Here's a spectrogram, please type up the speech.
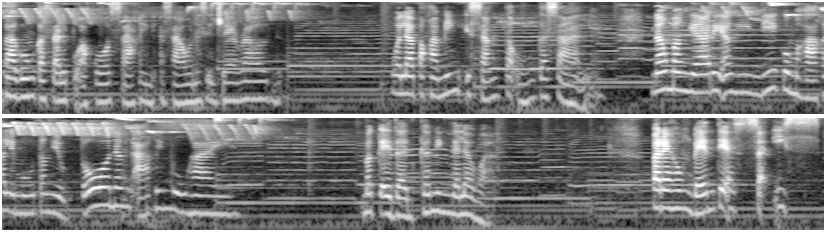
Bagong kasal po ako sa aking asawa na si Gerald. Wala pa kaming isang taong kasal nang mangyari ang hindi ko makakalimutang yugto ng aking buhay. Magkaedad kaming dalawa. Parehong 26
